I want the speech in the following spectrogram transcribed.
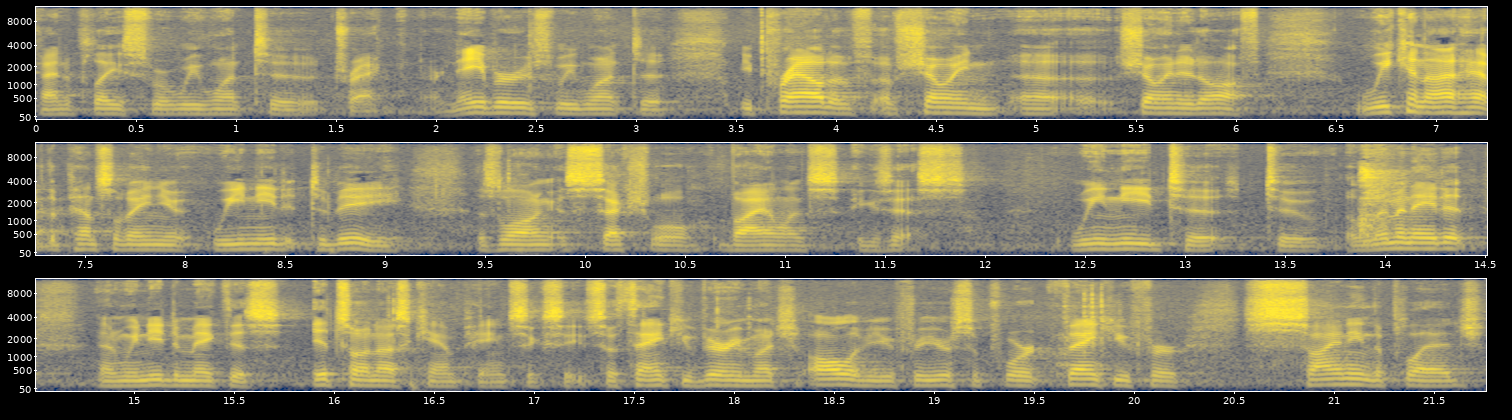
kind of place where we want to attract our neighbors, we want to be proud of, of showing, uh, showing it off. We cannot have the Pennsylvania we need it to be as long as sexual violence exists. We need to, to eliminate it, and we need to make this It's On Us campaign succeed. So thank you very much, all of you, for your support. Thank you for signing the pledge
